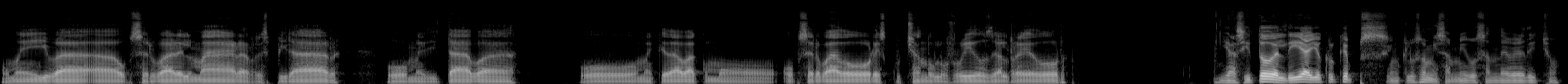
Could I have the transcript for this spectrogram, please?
o me iba a observar el mar, a respirar, o meditaba, o me quedaba como observador, escuchando los ruidos de alrededor. Y así todo el día, yo creo que pues, incluso mis amigos han de haber dicho,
